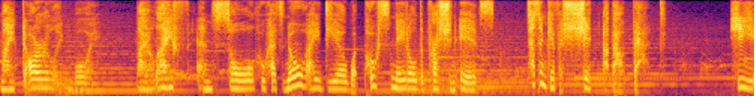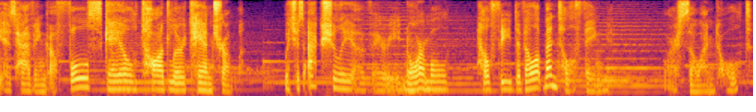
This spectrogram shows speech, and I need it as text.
my darling boy, my life and soul, who has no idea what postnatal depression is, doesn't give a shit about that. He is having a full scale toddler tantrum, which is actually a very normal, healthy developmental thing, or so I'm told.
